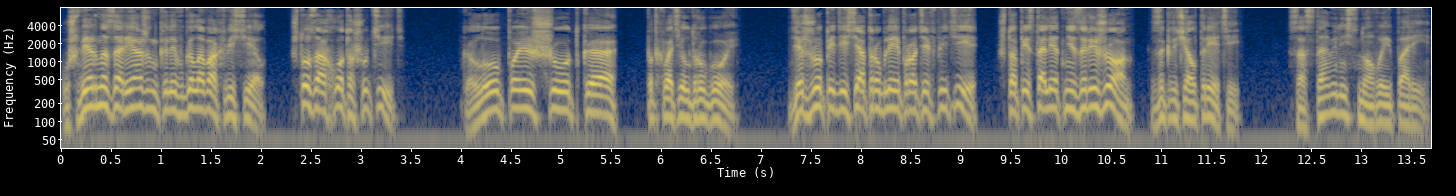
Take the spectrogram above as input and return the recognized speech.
«Уж верно заряжен, коли в головах висел. Что за охота шутить?» «Глупая шутка!» — подхватил другой. «Держу пятьдесят рублей против пяти, что пистолет не заряжен!» — закричал третий. Составились новые пари.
